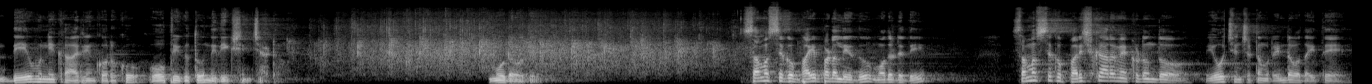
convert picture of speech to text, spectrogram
దేవుని కార్యం కొరకు ఓపికతో నిరీక్షించాడు. మూడవది సమస్యకు భయపడలేదు. మొదటిది సమస్యకు పరిష్కారం ఎక్కడుందో యోచించటం రెండవదైతే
